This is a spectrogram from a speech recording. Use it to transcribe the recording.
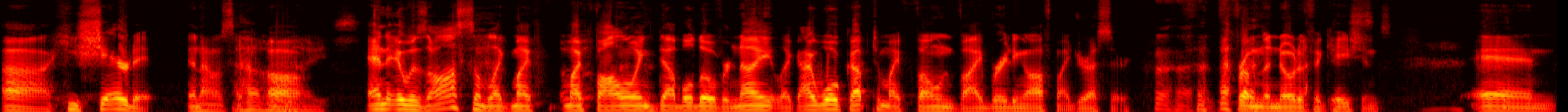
uh he shared it. And I was like, oh, oh, nice. and it was awesome like my my following doubled overnight like i woke up to my phone vibrating off my dresser from the notifications and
